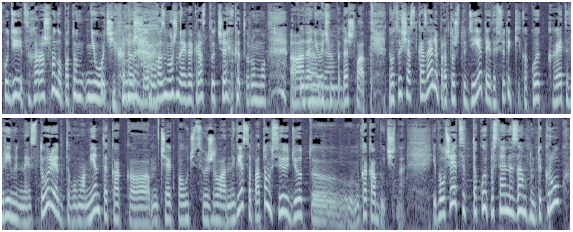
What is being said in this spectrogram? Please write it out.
Худеется хорошо, но потом не очень хорошо. Да. Возможно, я как раз тот человек, которому а, она да, не да. очень подошла. Но вот вы сейчас сказали про то, что диета это все-таки какая-то временная история до того момента, как а, человек получит свой желанный вес, а потом все идет э, как обычно. И получается это такой постоянно замкнутый круг,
